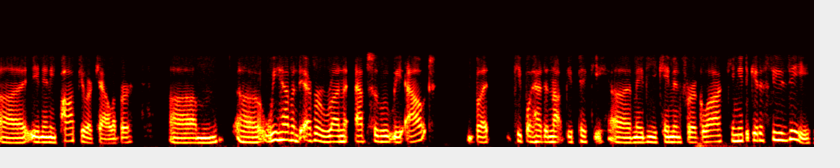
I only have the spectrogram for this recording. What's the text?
uh, in any popular caliber. Um, uh, we haven't ever run absolutely out, but people had to not be picky. Uh, maybe you came in for a Glock, you need to get a CZ.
